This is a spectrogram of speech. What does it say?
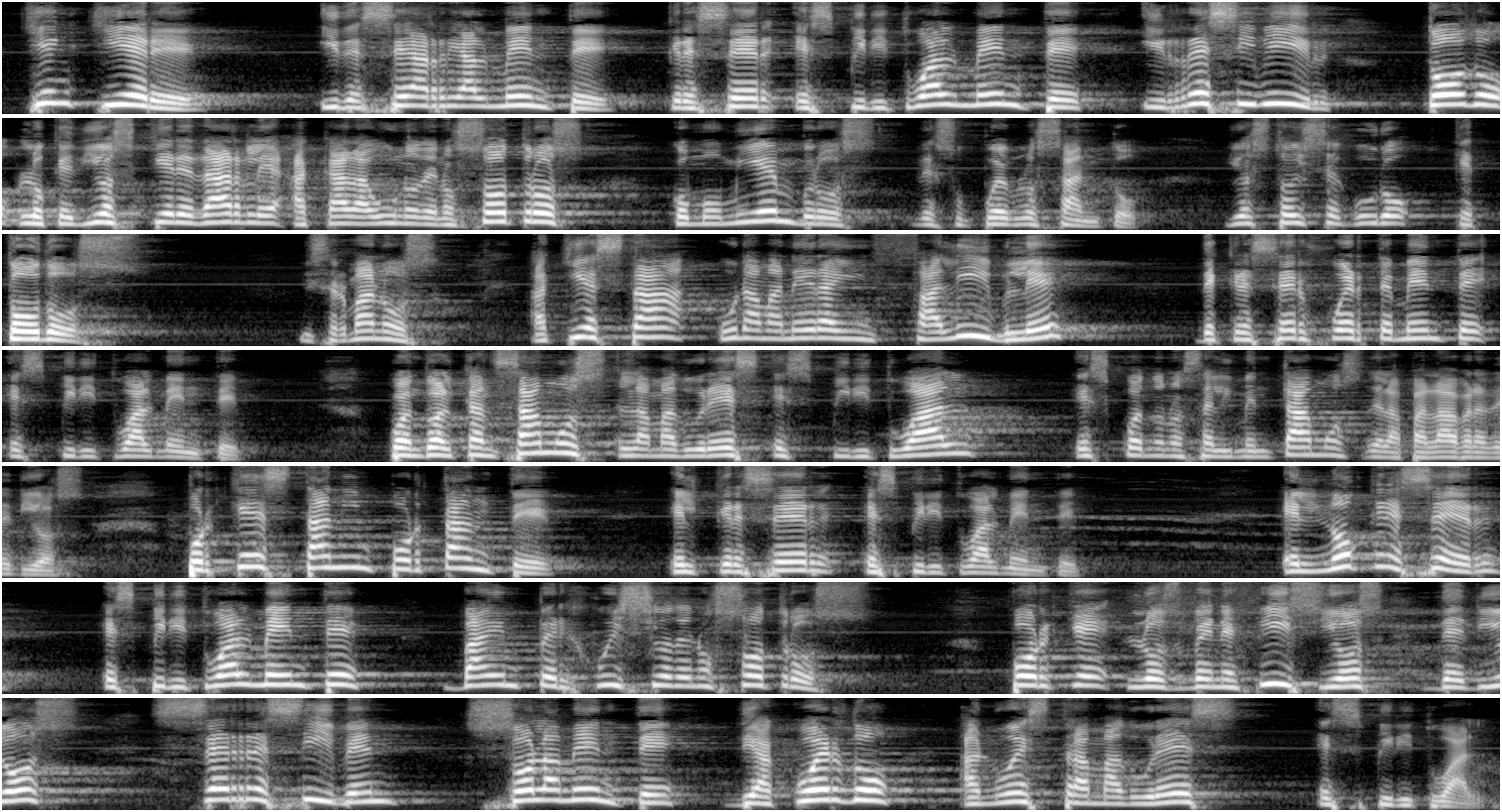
¿Quién quiere y desea realmente crecer espiritualmente y recibir todo lo que Dios quiere darle a cada uno de nosotros como miembros de su pueblo santo. Yo estoy seguro que todos, mis hermanos, aquí está una manera infalible de crecer fuertemente espiritualmente. Cuando alcanzamos la madurez espiritual es cuando nos alimentamos de la palabra de Dios. ¿Por qué es tan importante el crecer espiritualmente. El no crecer espiritualmente va en perjuicio de nosotros, porque los beneficios de Dios se reciben solamente de acuerdo a nuestra madurez espiritual.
